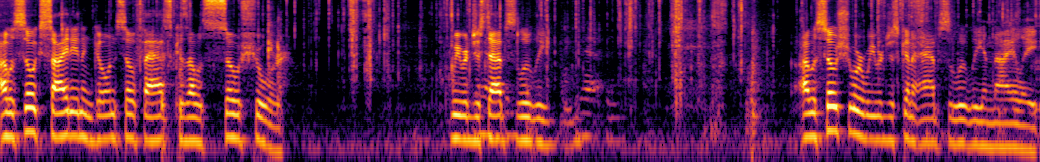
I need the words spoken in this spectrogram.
I was so excited and going so fast because I was so sure we were just absolutely. I was so sure we were just going to absolutely annihilate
